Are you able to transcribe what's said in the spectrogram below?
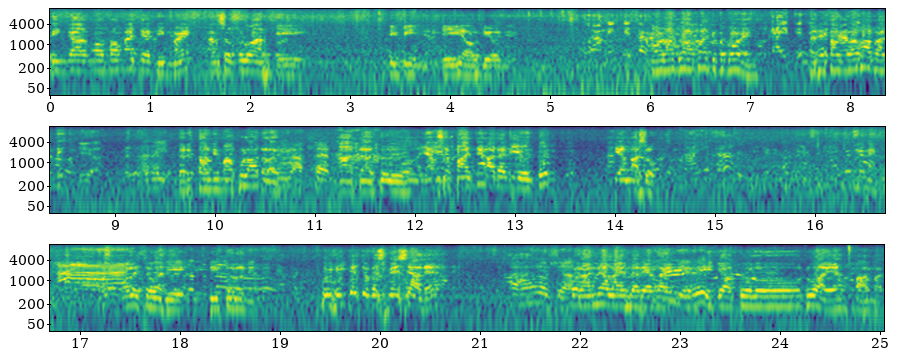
tinggal ngomong aja di mic langsung keluar di TV-nya, di audionya. Mau lagu apa juga boleh. Dari tahun berapa berarti? Dari tahun 50 ada lagi. Ada tuh. Yang sepanjang ada di YouTube dia masuk. Ini. Boleh, boleh coba di, diturunin. TV-nya juga spesial ya. Ukurannya lain dari yang lain. 32 ya, Pak Ahmad.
